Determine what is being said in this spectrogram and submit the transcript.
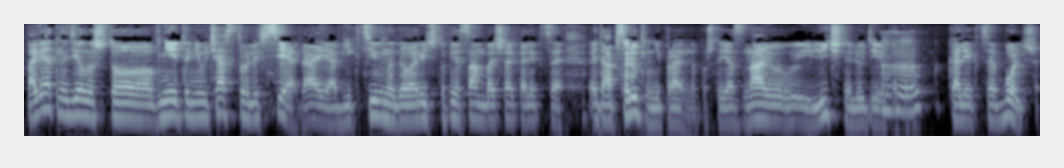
Понятное дело, что в ней это не участвовали все, да, и объективно говорить, что у меня самая большая коллекция, это абсолютно неправильно, потому что я знаю и лично людей, у которых коллекция больше.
